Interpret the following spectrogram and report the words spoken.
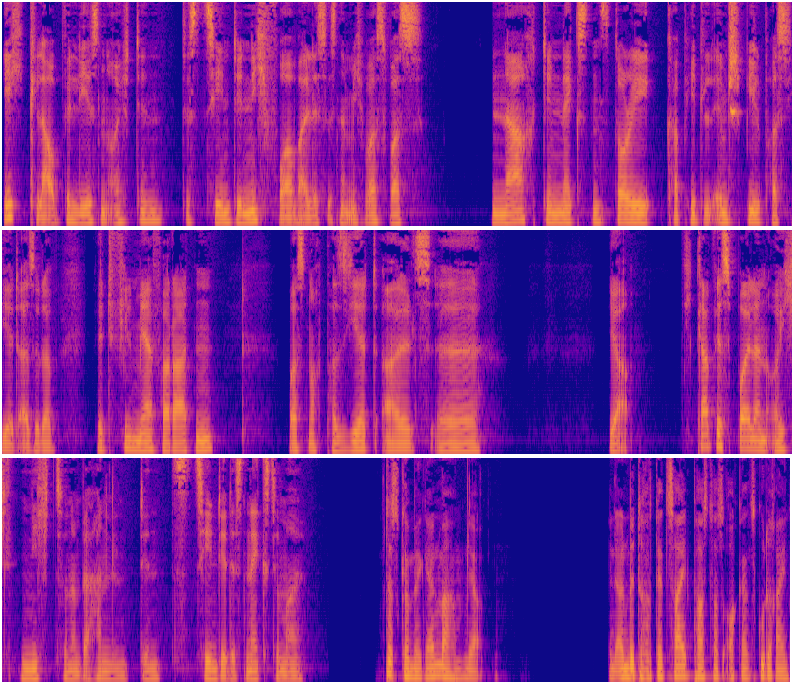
Ich glaube, wir lesen euch den, das zehnte nicht vor, weil das ist nämlich was, was nach dem nächsten Story-Kapitel im Spiel passiert. Also da wird viel mehr verraten, was noch passiert, als äh, ja. Ich glaube, wir spoilern euch nicht, sondern behandeln den zehnte das nächste Mal. Das können wir gern machen, ja. In Anbetracht der Zeit passt das auch ganz gut rein.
